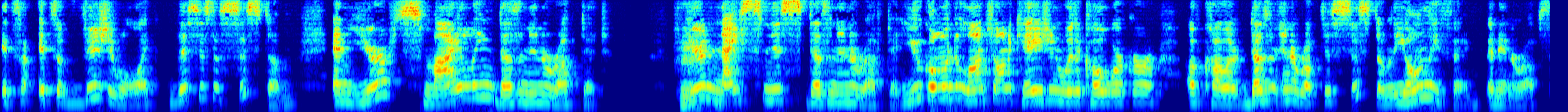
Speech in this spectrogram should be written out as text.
it's a, it's a visual. Like this is a system, and your smiling doesn't interrupt it. Hmm. Your niceness doesn't interrupt it. You going to lunch on occasion with a coworker of color doesn't interrupt this system. The only thing that interrupts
